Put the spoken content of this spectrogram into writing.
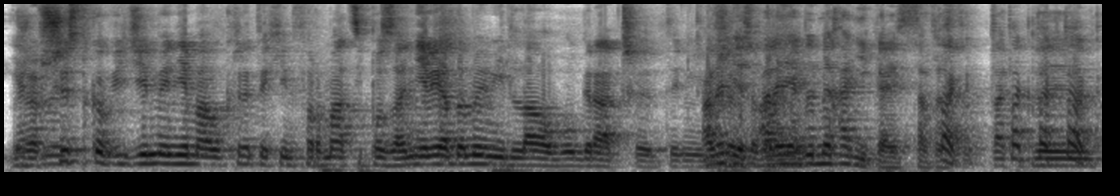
jakby, Że wszystko widzimy, nie ma ukrytych informacji poza niewiadomymi dla obu graczy tymi Ale wiesz, ale jakby mechanika jest cały czas. Tak, tak, tak, tak.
